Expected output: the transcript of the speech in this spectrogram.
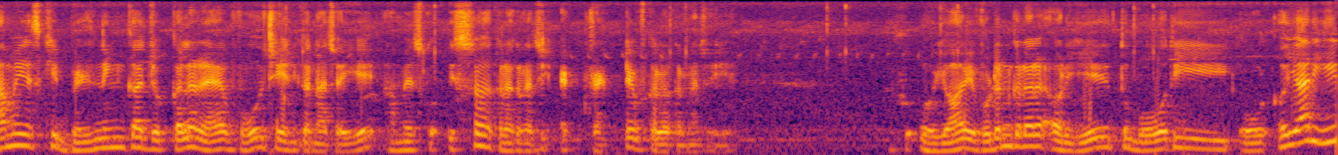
हमें इसकी बिल्डिंग का जो कलर है, वो चेंज करना चाहिए। हमें इसको इस तरह कलर करना चाहिए एट्रैक्टिव कलर करना चाहिए। ओ यार, ये वुडन कलर है और ये तो बहुत ही और यार, ये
